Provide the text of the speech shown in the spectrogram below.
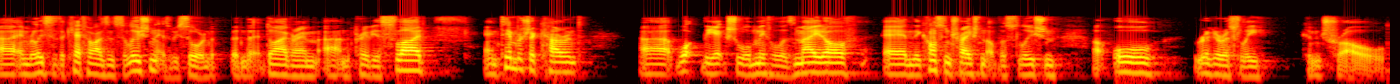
and releases the cations in solution, as we saw in the, in the diagram in the previous slide and temperature current, uh, what the actual metal is made of, and the concentration of the solution are all rigorously controlled.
